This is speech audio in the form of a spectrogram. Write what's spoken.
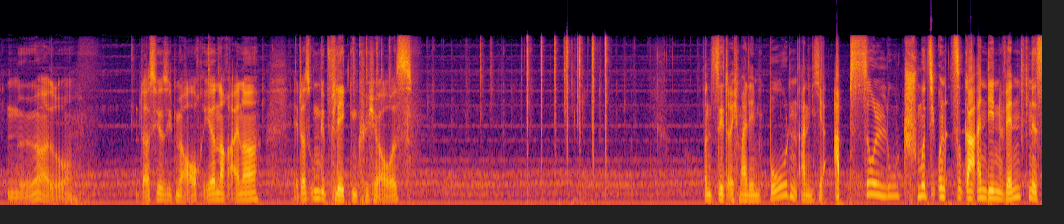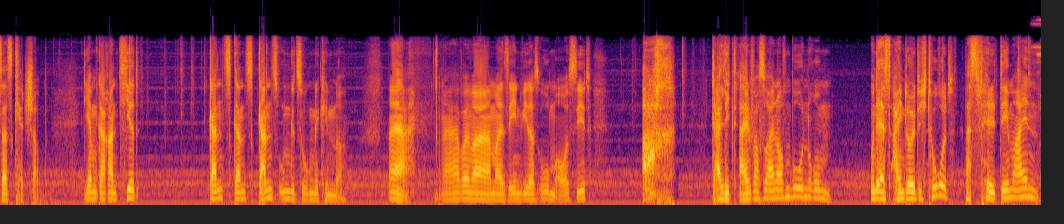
Nö, also... Das hier sieht mir auch eher nach einer etwas ungepflegten Küche aus. Und seht euch mal den Boden an. Hier absolut schmutzig. Und sogar an den Wänden ist das Ketchup. Die haben garantiert ganz, ganz, ganz ungezogene Kinder. Naja, na, wollen wir mal sehen, wie das oben aussieht. Ach, da liegt einfach so einer auf dem Boden rum. Und er ist eindeutig tot. Was fällt dem ein?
